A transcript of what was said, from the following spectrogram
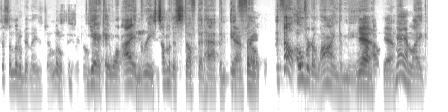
just a little bit, ladies and gentlemen, a little bit. A little yeah, K Walk, I agree. Some of the stuff that happened, it yeah, felt right. it felt over the line to me. And yeah, I, I, yeah, man, like.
